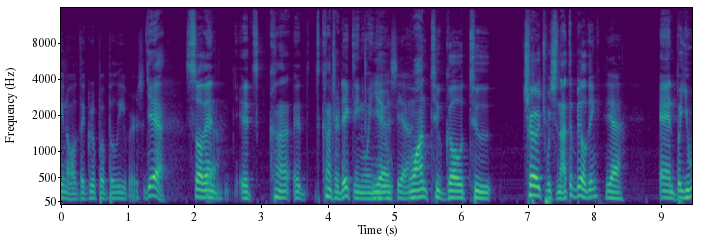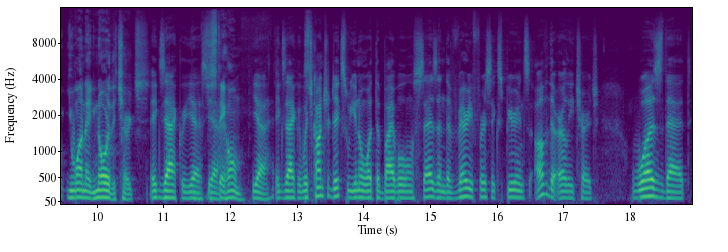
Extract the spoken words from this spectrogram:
you know, the group of believers. Yeah. So then it's con- it's contradicting when Yes, you yeah. want to go to church, which is not the building, Yeah. And but you you want to ignore the church. Exactly. Yes. Just yeah. stay home. Yeah, exactly. Which contradicts, you know, what the Bible says. And the very first experience of the early church was that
